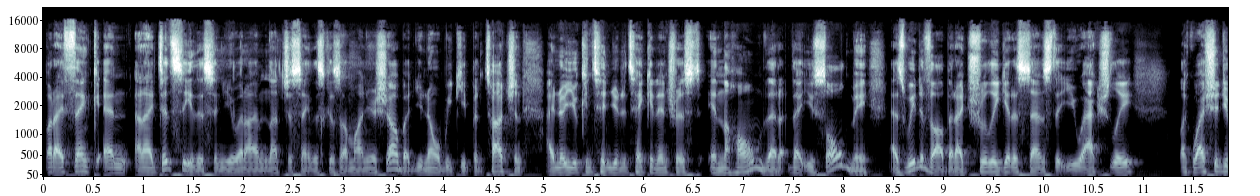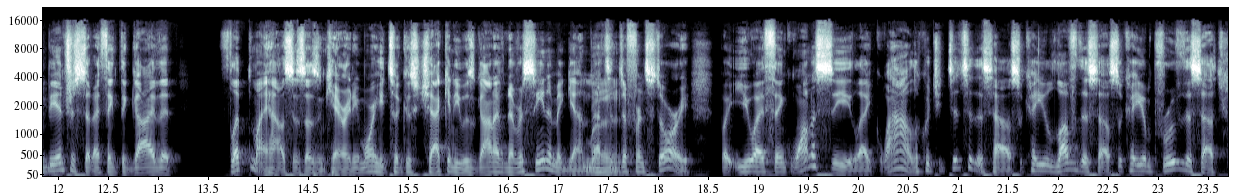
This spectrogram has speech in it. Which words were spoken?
But I think, and and I did see this in you, and I'm not just saying this because I'm on your show, but you know, we keep in touch, and I know you continue to take an interest in the home that that you sold me as we develop it. I truly get a sense that you actually, like, why should you be interested? I think the guy that flipped my houses doesn't care anymore. He took his check and he was gone. I've never seen him again. That's a different story. But you, I think, want to see like, wow, look what you did to this house. Look how you love this house. Look how you improved this house.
